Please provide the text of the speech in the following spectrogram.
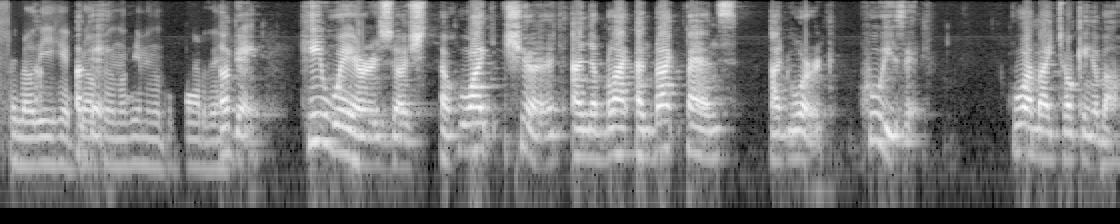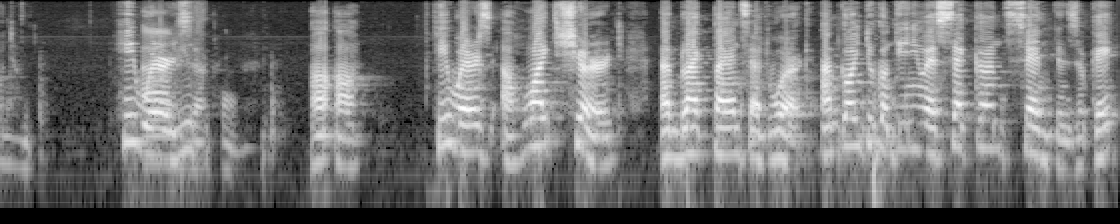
Se lo dije, Okay. profe, unos 10 minutos tarde. Okay, he wears a, sh- a white shirt and a black and black pants at work. Who is it? Who am I talking about? He wears. uh. Uh-uh. He wears a white shirt and black pants at work. I'm going to continue a second sentence, okay?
